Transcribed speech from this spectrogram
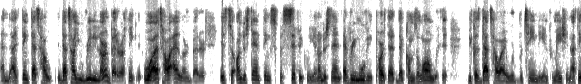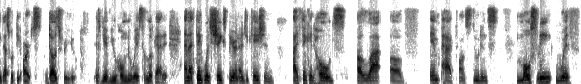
And i think that's how that's how you really learn better i think. Well that's how i learn better is to understand things specifically and understand every moving part that that comes along with it because that's how I would retain the information. I think that's what the arts does for you is give you whole new ways to look at it. And I think with Shakespeare and education, I think it holds a lot of impact on students, mostly with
